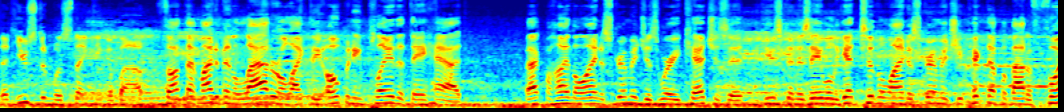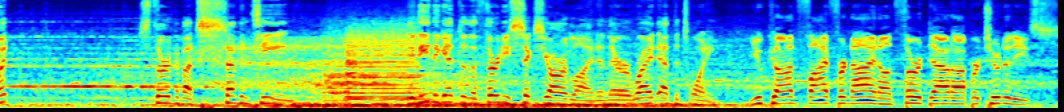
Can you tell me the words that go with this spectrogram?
that Houston was thinking about. Thought that might have been a lateral like the opening play that they had. Back behind the line of scrimmage is where he catches it. Houston is able to get to the line of scrimmage. He picked up about a foot. It's third and about 17. They need to get to the 36 yard line, and they're right at the 20. UConn five for nine on third down opportunities.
